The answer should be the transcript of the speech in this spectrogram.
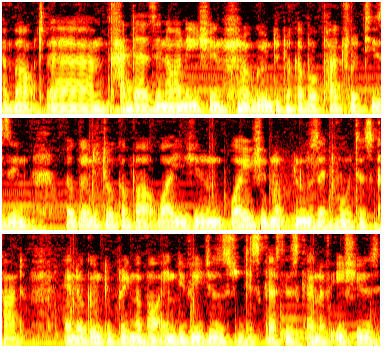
about um, cadres in our nation. We're going to talk about patriotism. We're going to talk about why you shouldn't, why you should not lose that voters card, and we're going to bring about individuals to discuss this kind of issues.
